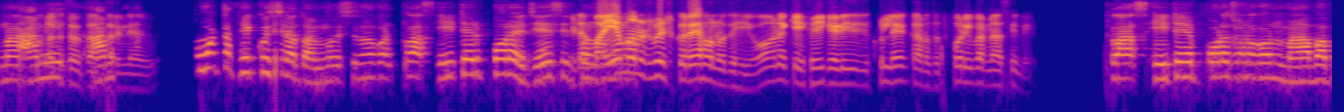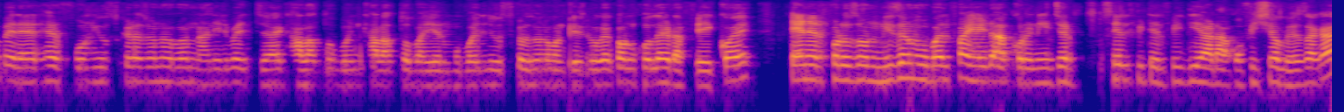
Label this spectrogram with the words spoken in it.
না আমি। তোমারটা ফেক কইছি না তো আমি জনগণ ক্লাস এর পরে যে এটা মাইয়া মানুষ বেশ করে এখনও দেখি অনেকে ফেক আইডি খুলে কারণ পরিবার না ছিল ক্লাস এইটে পরে জনগণ মা বাপের এর হের ফোন ইউজ করে জনগণ নানির বাড়ি যায় খালাতো বোন খালাতো ভাইয়ের মোবাইল ইউজ করে জনগণ ফেসবুক অ্যাকাউন্ট খুলে এটা ফেক হয়। টেন এর পরে যখন নিজের মোবাইল পাই এটা করে নিজের সেলফি টেলফি দিয়ে এটা অফিসিয়াল হয়ে যাগা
